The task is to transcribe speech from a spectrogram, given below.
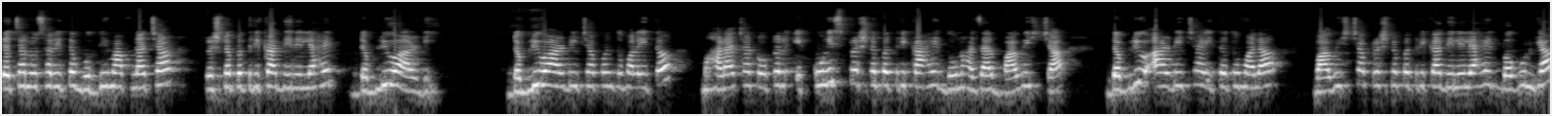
त्याच्यानुसार इथं बुद्धिमापनाच्या प्रश्नपत्रिका दिलेल्या आहेत W R D W R डीच्या पण तुम्हाला इथं म्हाडाच्या टोटल एकोणीस प्रश्नपत्रिका आहेत दोन हजार बावीसच्या. डब्ल्यू आर डीच्या इथं तुम्हाला बावीसच्या प्रश्नपत्रिका दिलेल्या आहेत. बघून घ्या.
